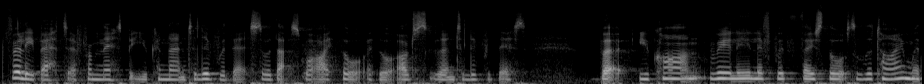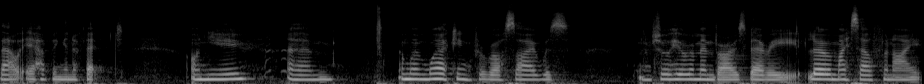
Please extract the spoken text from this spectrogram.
fully better from this, but you can learn to live with it. So that's what I thought. I thought I'll just learn to live with this. But you can't really live with those thoughts all the time without it having an effect on you. Um, and when working for Ross, I was, I'm sure he'll remember, I was very low on myself and I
